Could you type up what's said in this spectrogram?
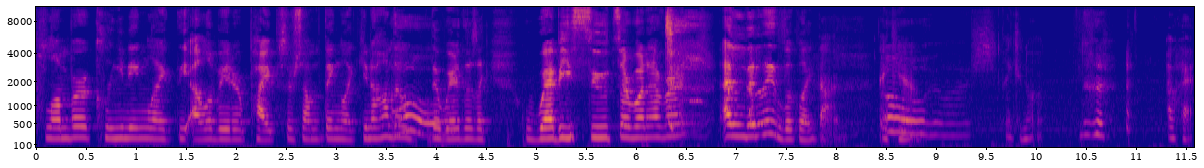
plumber cleaning like the elevator pipes or something. Like you know how they Oh. they wear those like webby suits or whatever. I literally look like that. I can't. Oh gosh. I cannot. Okay.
